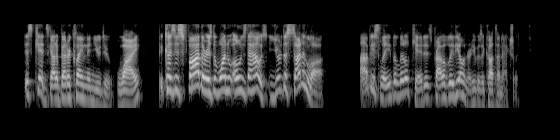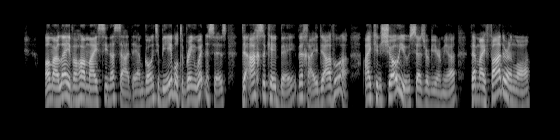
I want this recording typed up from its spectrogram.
This kid's got a better claim than you do. Why? Because his father is the one who owns the house. You're the son-in-law. Obviously, the little kid is probably the owner. He was a katan, actually. Omar le I'm going to be able to bring witnesses. I can show you, says Rav Yirmiyah, that my father-in-law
